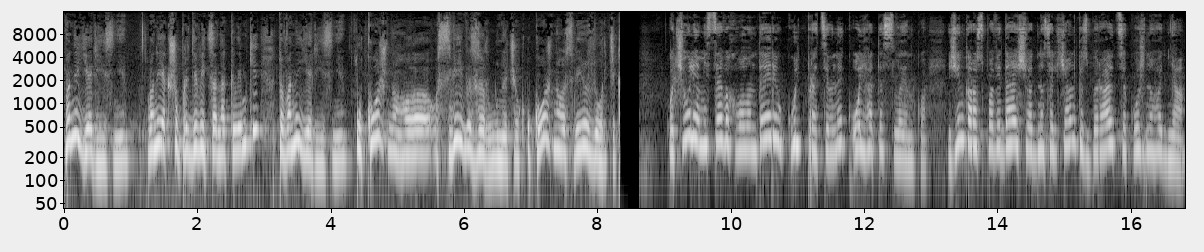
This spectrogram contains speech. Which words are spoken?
Вони є різні. Вони, якщо придивитися на килимки, то вони є різні. У кожного свій візеруночок, у кожного свій узорчик. Очолює місцевих волонтерів культ-працівник Ольга Тесленко. Жінка розповідає, що односельчанки збираються кожного дня,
